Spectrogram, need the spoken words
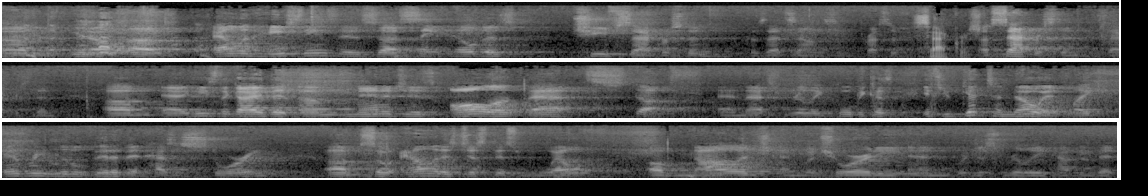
Um, you know, uh, Alan Hastings is uh, St. Hilda's chief sacristan, because that sounds impressive. Sacristan. A sacristan. Sacristan. Um, he's the guy that um, manages all of that stuff. And that's really cool because if you get to know it, like every little bit of it has a story. Um, so Alan is just this wealth of knowledge and maturity, and we're just really happy that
